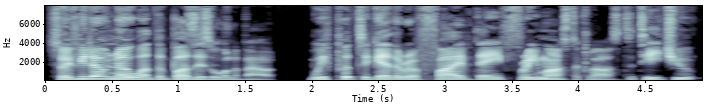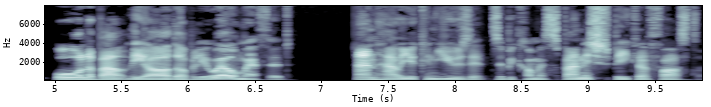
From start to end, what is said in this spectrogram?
So if you don't know what the buzz is all about, we've put together a five day free masterclass to teach you all about the RWL method and how you can use it to become a Spanish speaker faster.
